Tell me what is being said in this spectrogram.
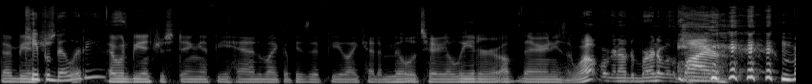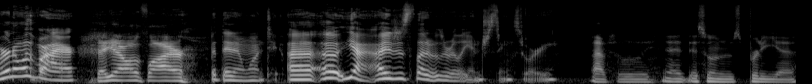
That'd be capabilities That would be interesting if he had like a, as if he like had a military leader up there and he's like, well, we're gonna have to burn it with a fire. burn it with a fire Take it out with a fire. but they didn't want to uh oh yeah i just thought it was a really interesting story Absolutely. Yeah, this one was pretty uh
